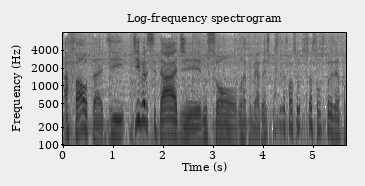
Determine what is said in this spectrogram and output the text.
a falta de diversidade no som, no heavy metal. A gente precisa falar sobre outros assuntos, por exemplo.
